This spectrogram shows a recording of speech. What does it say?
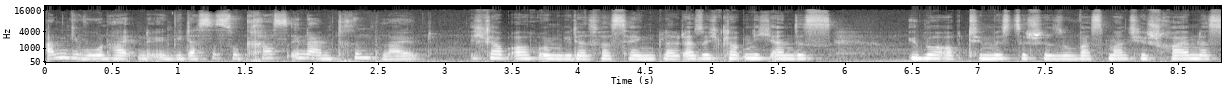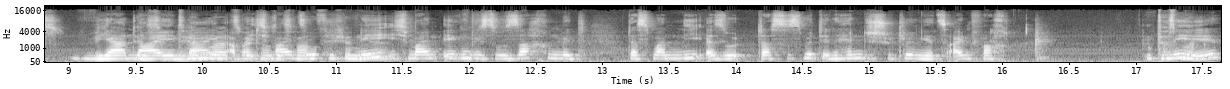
Angewohnheiten irgendwie, dass das so krass in einem drin bleibt. Ich glaube auch irgendwie, dass was hängen bleibt. Also ich glaube nicht an das überoptimistische, so was manche schreiben, dass Ja, nein, September nein, aber ich meine so, 2020 und nee, ich meine irgendwie so Sachen mit, dass man nie, also dass es mit den Händeschütteln jetzt einfach, dass nee,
